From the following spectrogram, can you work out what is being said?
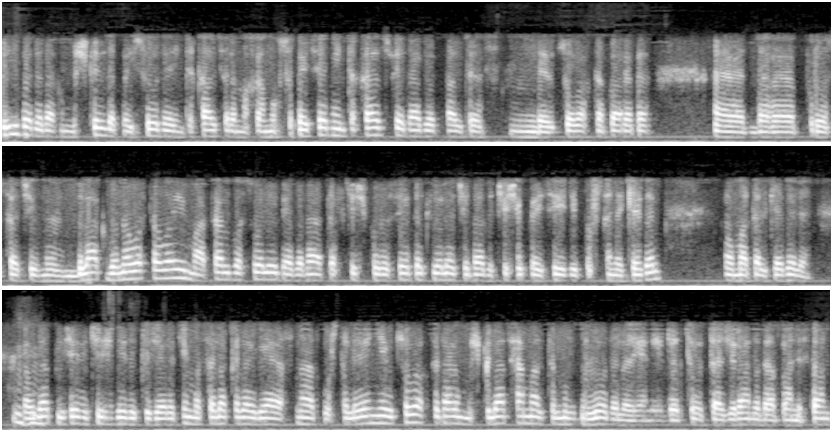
دوی به دغه مشکل د پیسو د انتقال سره مخامخ شو پیسې به انتقال شي دا به پالته د څو وخت لپاره به دغه پروسه چې بلاک بنه ورته وای ماتل بسولې به بنا تفتیش پروسې ته تلل چې دا د چشي پیسې دي پښتنه کېدل او ماتل کېدل او دا پیسې د چش ډېر تجارتي مسله کړه بیا اسناد غوښتل یعنی یو څو وخت دا مشکلات هم هلته موږ درلودل یعنی د تاجرانو د افغانستان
